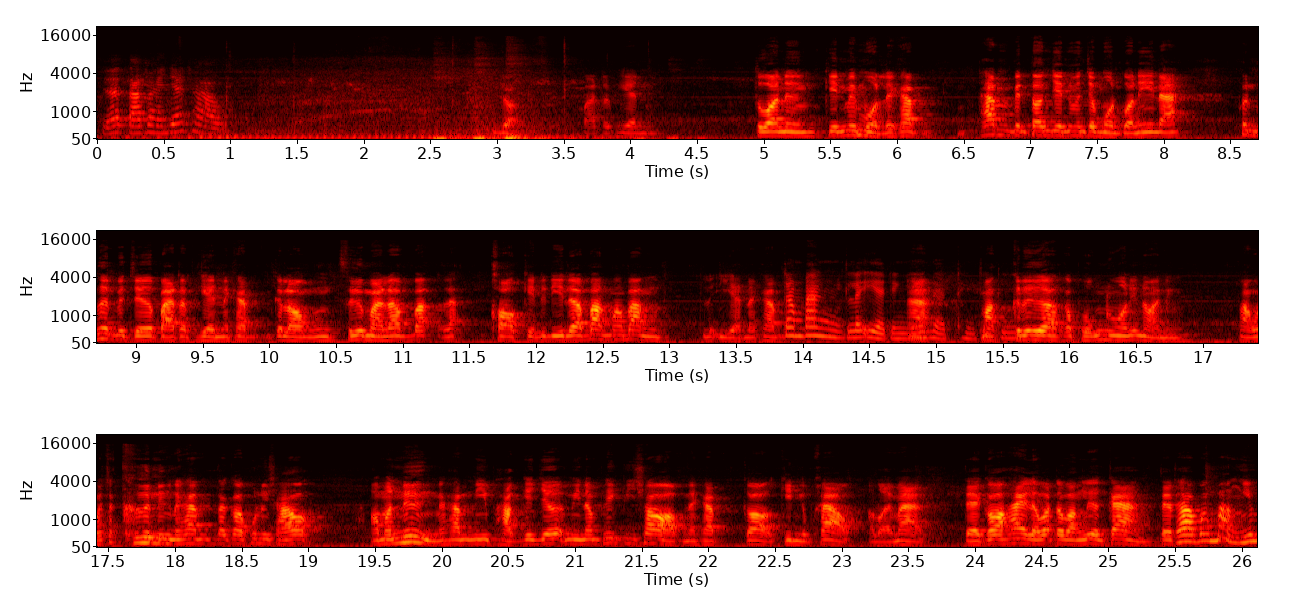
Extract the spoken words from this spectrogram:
เดี๋ยวตามไปให้ยายข้าว ยอดปลา ตะเพียน ตัวหนึ่งกินไม่หมดเลยครับ ถ้ามันเป็นตอนเย็นมันจะหมดกว่านี้นะ เพื่อนๆไปเจอปลาตะเพียนนะครับ ก็ลองซื้อมาแล้วบะละคอเกล็ดดีๆแล้วบ้างบ้างบ้างละเอียดนะครับต้องบ้างละเอียดอย่างนี้อะแหละถึงจะหมักดีเกลือกับผงนัวนิดหน่อยหนึ่งหมักไว้สักคืนหนึ่งนะครับ แล้วก็พรุ่งนี้เช้าเอามานึ่งนะครับ มีผักเยอะๆ มีน้ำพริกที่ชอบนะครับ ก็กินกับข้าวอร่อยมาก แต่ก็ให้ระวัดระวังเรื่องก้าง แต่ถ้าบ้างๆนี้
